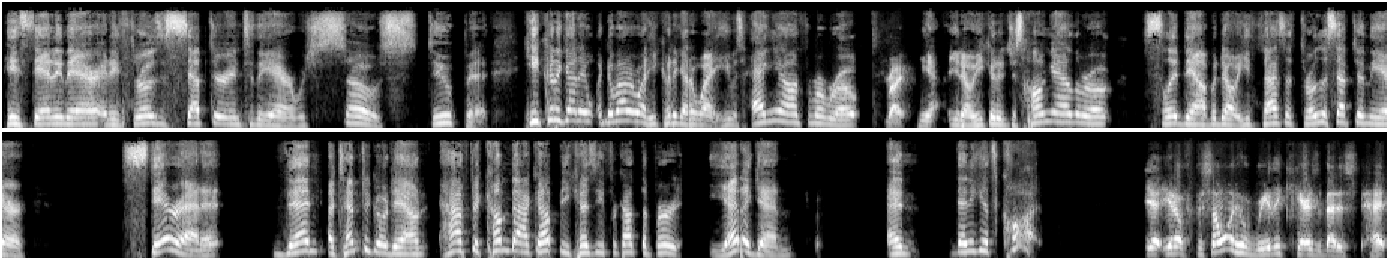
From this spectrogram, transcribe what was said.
he's standing there and he throws a scepter into the air, which is so stupid. He could have got it no matter what, he could have got away. He was hanging on from a rope. right. Yeah, you know, he could have just hung out of the rope, slid down, but no, he has to throw the scepter in the air, stare at it, then attempt to go down, have to come back up because he forgot the bird yet again, and then he gets caught. Yeah, you know, for someone who really cares about his pet,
